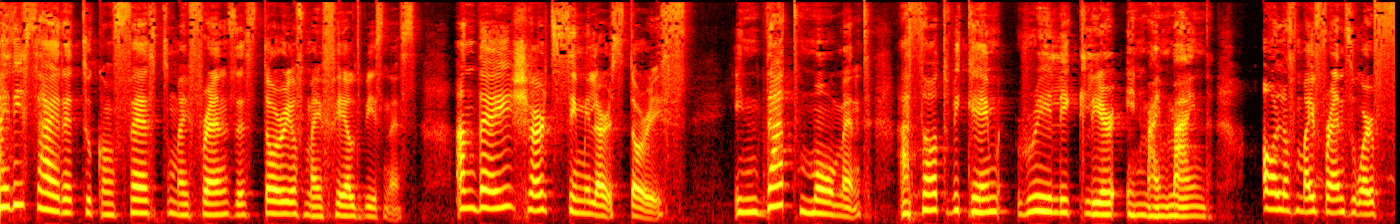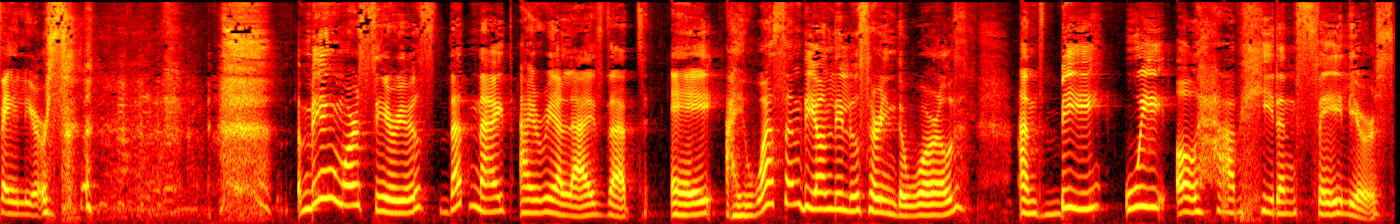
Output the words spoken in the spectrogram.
I decided to confess to my friends the story of my failed business, and they shared similar stories. In that moment, a thought became really clear in my mind. All of my friends were failures. Being more serious, that night I realized that A, I wasn't the only loser in the world, and B, we all have hidden failures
